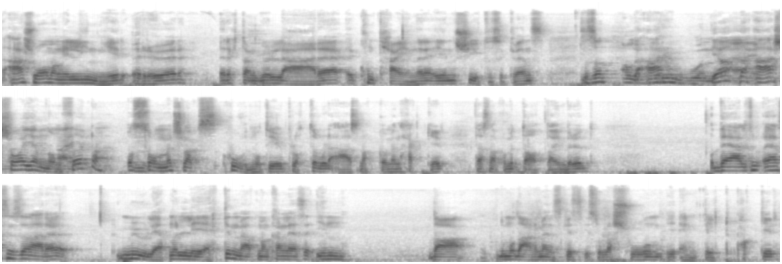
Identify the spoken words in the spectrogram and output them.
Det er så mange linjer, rør, rektangulære konteinere i en skytesekvens. Så, sånn, det, er, ja, det er så gjennomført. da Og som et slags hovedmotiv i plottet, hvor det er snakk om en hacker, det er snakk om et datainnbrudd. Og det er liksom, jeg syns den derre muligheten og leken med at man kan lese inn da det moderne menneskets isolasjon i enkeltpakker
